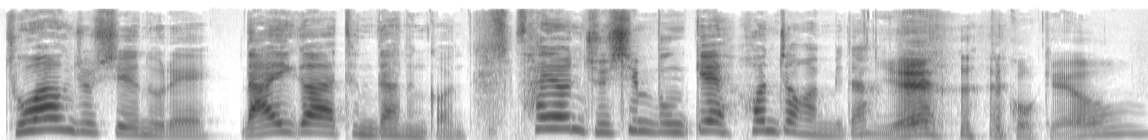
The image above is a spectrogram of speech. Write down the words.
조항조 씨의 노래 나이가 든다는 건 사연 주신 분께 헌정합니다. 예. 듣고 올게요.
